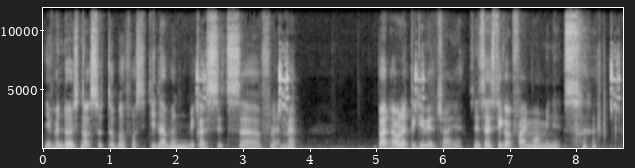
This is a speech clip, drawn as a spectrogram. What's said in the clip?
even though it's not suitable for City 11 because it's a flat map. But I would like to give it a try, yeah? since I still got 5 more minutes.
